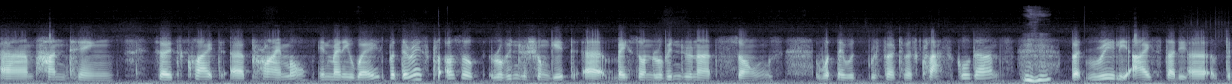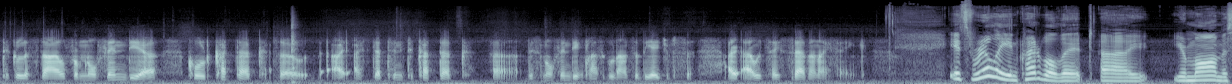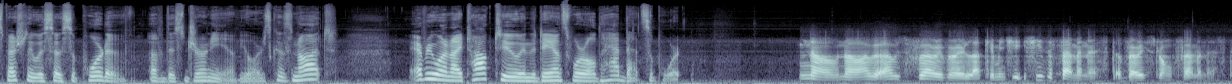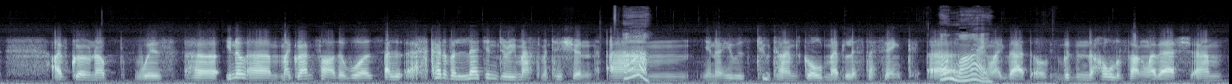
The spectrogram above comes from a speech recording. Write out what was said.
um, hunting. So it's quite uh, primal in many ways. But there is also Rabindra Sangit, uh, based on Rabindranath's songs, what they would refer to as classical dance. Mm-hmm. But really, I studied a, particular style from North India called Kathak. So I, I stepped into Kathak, uh, this North Indian classical dance, at the age of, I, I would say, seven, I think. It's really incredible that uh, your mom, especially, was so supportive of this journey of yours, because not everyone I talked to in the dance world had that support. No, no, I, I was very, very lucky. I mean, she, she's a feminist, a very strong feminist. I've grown up with her. You know, um, my grandfather was a, a kind of a legendary mathematician. Um, You know, he was two times gold medalist, I think. Uh, Oh, my. Something like that, of, within the whole of Bangladesh. Um,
